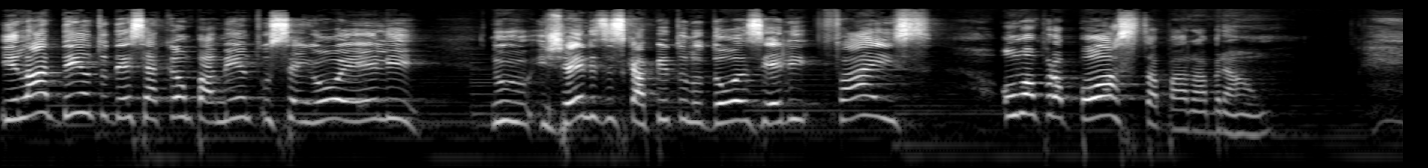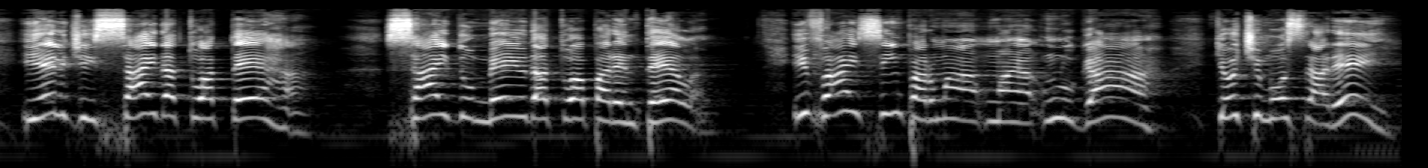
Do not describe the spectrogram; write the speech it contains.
E lá dentro desse acampamento, o Senhor, ele, no Gênesis capítulo 12, ele faz uma proposta para Abraão. E ele diz: sai da tua terra, sai do meio da tua parentela e vai sim para uma, uma, um lugar que eu te mostrarei,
